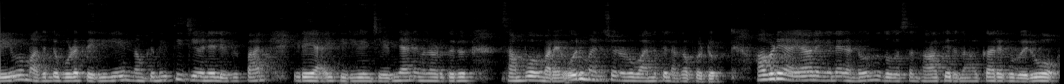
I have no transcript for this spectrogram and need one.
ദൈവം അതിന്റെ കൂടെ തരികയും നമുക്ക് നിത്യജീവനെ ലഭിപ്പാൻ ഇടയായി തീരുകയും ചെയ്യും. ഞാൻ നിങ്ങളുടെ അടുത്തൊരു സംഭവം പറയാം. ഒരു വനത്തിൽ അകപ്പെട്ടു അവിടെ അയാൾ ഇങ്ങനെ രണ്ടുമൂന്ന് ദിവസം കാത്തിരുന്ന ആൾക്കാരൊക്കെ വരുമോ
